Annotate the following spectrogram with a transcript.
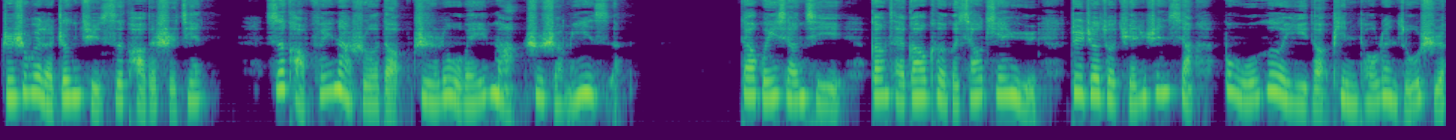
只是为了争取思考的时间，思考菲娜说的“指鹿为马”是什么意思。他回想起刚才高克和萧天宇对这座全身像不无恶意的品头论足时，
